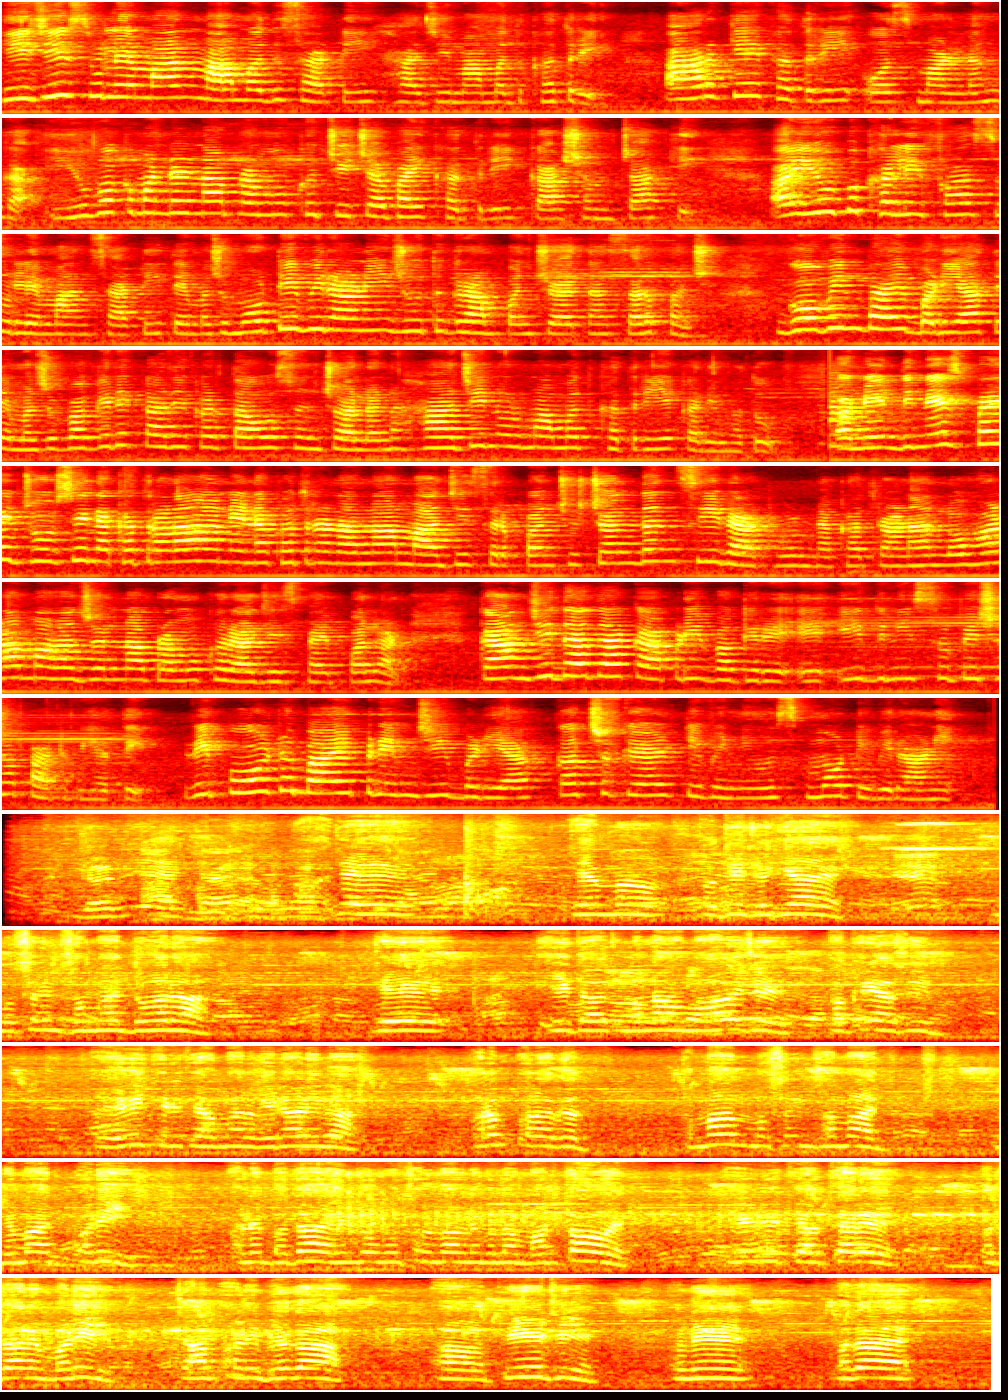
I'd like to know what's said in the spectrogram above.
હિજી સુલેમાન મામદ સાટી, હાજી મામદ ખત્રી, આર કે ખત્રી ઓસમાણ લંગા, યુવક મંડળના પ્રમુખ ચીચાભાઈ ખત્રી, કાશમ ચાકી અયુબ ખલીફા સુલેમાન સાટી તેમજ મોટી વિરાણી જૂથ ગ્રામ પંચાયતના સરપંચ ગોવિંદભાઈ બળિયા તેમજ વગેરે કાર્યકર્તાઓ સંચાલન હાજી નૂર મામદ ખત્રીએ કર્યું હતું. અને દિનેશભાઈ જોશી નખત્રાણા અને નખત્રાણાના માજી સરપંચ ચંદનસિંહ રાઠોડ, નખત્રાણા લોહાણા મહાજનના પ્રમુખ રાજેશભાઈ પલણ કાનજીદાદા કાપડી કાપડી વગેરેએ ઈદની શુભેચ્છા પાઠવી હતી. Report by Premji Baliya Kutch care TV news, Moti Virani. આજે જેમ બધી જગ્યાએ મુસ્લિમ સમાજ દ્વારા જે ઈદ આજ મનાવવામાં આવે છે બકરિયા ઈદ એવી જ રીતે અમારા વિરાણીમાં પરંપરાગત તમામ મુસ્લિમ સમાજ નમાજ પડી અને બધા હિન્દુ મુસલમાનને બધા માનતા હોય એવી રીતે અત્યારે બધાને મળી ચા પાણી ભેગા પીએ છીએ અને બધા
